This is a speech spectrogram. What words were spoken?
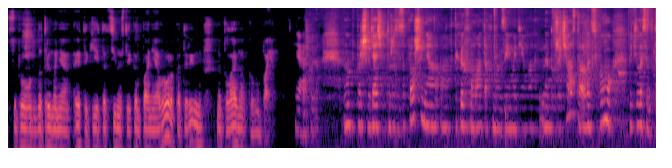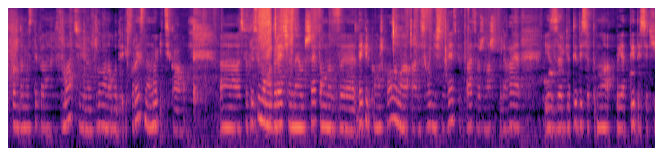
супроводу дотримання етики та цінностей компанії Аврора Катерину Миколаївну Колубай. Дякую. Ну, по-перше, вдячна дуже за запрошення. В таких форматах ми взаємодіємо не- дуже часто, але в цілому хотілося б також донести певну інформацію. Можливо, вона буде і корисна, ну і цікава. Співпрацюємо ми, до речі, не лише там з декількома школами, а на сьогоднішній день співпраця вже наша полягає із 50, 50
